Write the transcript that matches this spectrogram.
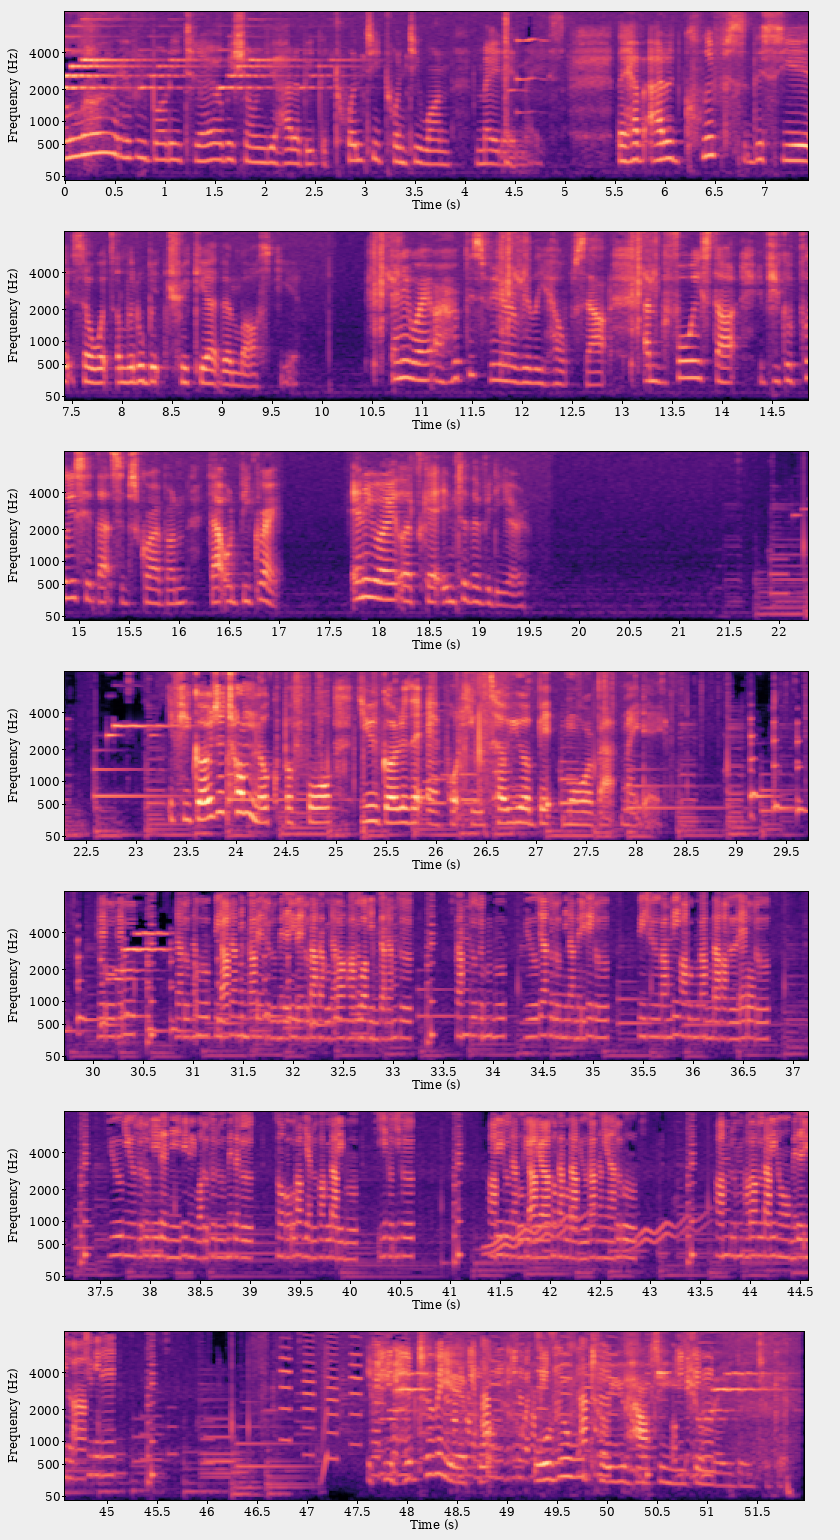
Hello everybody, today I'll be showing you how to beat the 2021 May Day Maze. They have added cliffs this year so it's a little bit trickier than last year. Anyway, I hope this video really helps out and before we start, if you could please hit that subscribe button, that would be great. Anyway, let's get into the video. If you go to Tom Nook before you go to the airport, he'll tell you a bit more about May Day. If you head to the airport, Orville will tell you how to use your May Day ticket.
